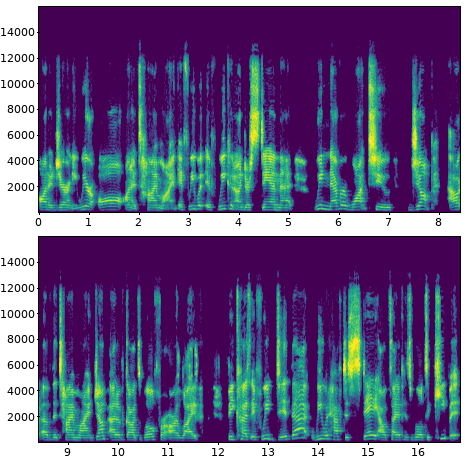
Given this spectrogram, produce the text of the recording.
on a journey. We are all on a timeline. If we would if we could understand that we never want to jump out of the timeline jump out of god's will for our life because if we did that we would have to stay outside of his will to keep it.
